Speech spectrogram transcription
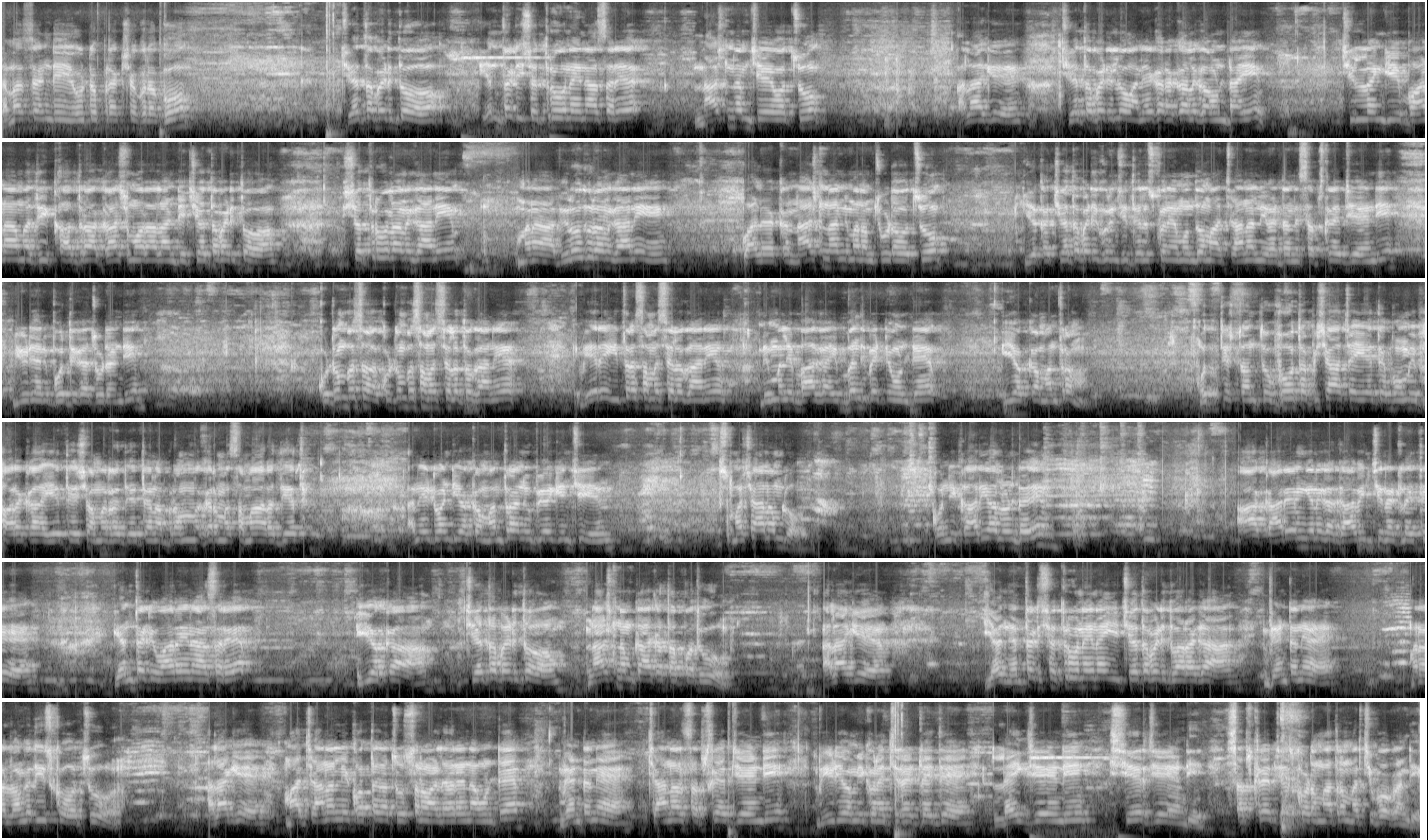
నమస్తే అండి యూట్యూబ్ ప్రేక్షకులకు. చేతబడితో ఎంతటి శత్రువునైనా సరే నాశనం చేయవచ్చు. అలాగే చేతబడిలో అనేక రకాలుగా ఉంటాయి. చిల్లంగి బాణామతి ఖాద్రా కాశ్మోరా లాంటి చేతబడితో శత్రువులను కానీ మన విరోధులను కానీ వాళ్ళ యొక్క నాశనాన్ని మనం చూడవచ్చు. ఈ యొక్క చేతబడి గురించి తెలుసుకునే ముందు మా ఛానల్ని వెంటనే సబ్స్క్రైబ్ చేయండి. వీడియోని పూర్తిగా చూడండి. కుటుంబ స- కుటుంబ సమస్యలతో కానీ వేరే ఇతర సమస్యలు కానీ మిమ్మల్ని బాగా ఇబ్బంది పెట్టి ఉంటే ఈ యొక్క మంత్రం ఉత్తిష్టంతు భూత పిశాచ ఏతే భూమి భారక ఏతే శమరదేతేన బ్రహ్మకర్మ సమారదేత్ అనేటువంటి యొక్క మంత్రాన్ని ఉపయోగించి శ్మశానంలో కొన్ని కార్యాలు ఉంటాయి ఆ కార్యం కనుక గావించినట్లయితే ఎంతటి వారైనా సరే ఈ యొక్క చేతబడితో నాశనం కాక తప్పదు. అలాగే ఎంతటి శత్రువునైనా ఈ చేతబడి ద్వారాగా వెంటనే మన లొంగ తీసుకోవచ్చు. అలాగే మా ఛానల్ని కొత్తగా చూస్తున్న వాళ్ళు ఎవరైనా ఉంటే వెంటనే ఛానల్ సబ్స్క్రైబ్ చేయండి. వీడియో మీకు నచ్చినట్లయితే లైక్ చేయండి షేర్ చేయండి. సబ్స్క్రైబ్ చేసుకోవడం మాత్రం మర్చిపోకండి.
